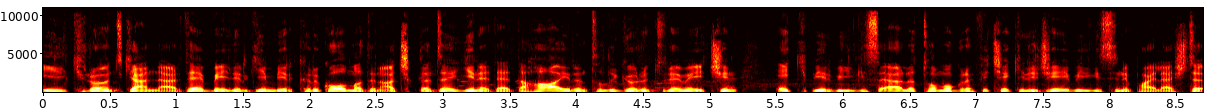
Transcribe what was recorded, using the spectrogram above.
İlk röntgenlerde belirgin bir kırık olmadığını açıkladı. Yine de daha ayrıntılı görüntüleme için ek bir bilgisayarlı tomografi çekileceği bilgisini paylaştı.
